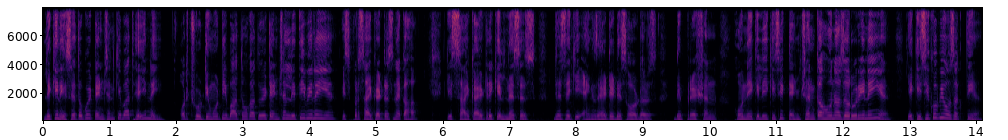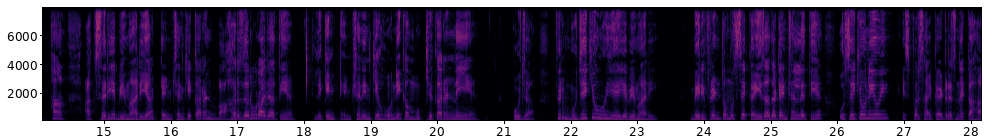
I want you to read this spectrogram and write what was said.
लेकिन इसे तो कोई टेंशन की बात है ही नहीं। और छोटी मोटी बातों का तो ये टेंशन लेती भी नहीं है। इस पर साइकाट्रिस्ट ने कहा कि साइकाइट्रिक इलनेसेस जैसे कि एंग्जाइटी डिसऑर्डर्स डिप्रेशन होने के लिए किसी टेंशन का होना ज़रूरी नहीं है। ये किसी को भी हो सकती हैं। हाँ अक्सर ये बीमारियाँ टेंशन के कारण बाहर ज़रूर आ जाती हैं, लेकिन टेंशन इनके होने का मुख्य कारण नहीं है। पूजा, फिर मुझे क्यों हुई है ये बीमारी? मेरी फ्रेंड तो मुझसे कहीं ज़्यादा टेंशन लेती है, उसे क्यों नहीं हुई? इस पर साइकेट्रिस्ट ने कहा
